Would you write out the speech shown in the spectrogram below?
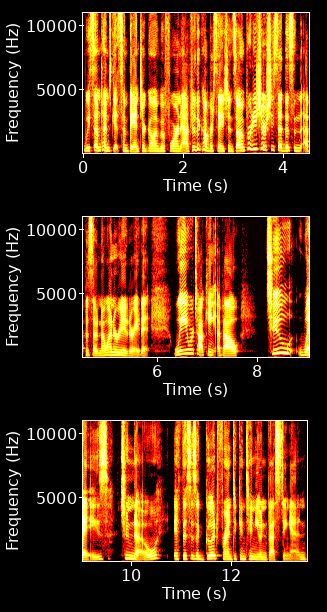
we sometimes get some banter going before and after the conversation. So I'm pretty sure she said this in the episode and I want to reiterate it. We were talking about two ways to know if this is a good friend to continue investing in.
